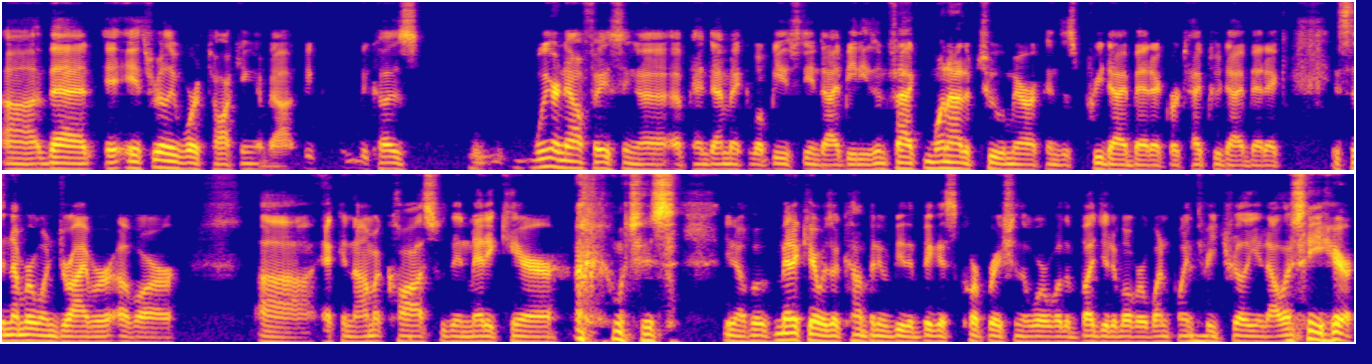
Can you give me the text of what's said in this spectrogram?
uh, that it, it's really worth talking about be- because we are now facing a, a pandemic of obesity and diabetes. In fact, one out of two Americans is pre-diabetic or type 2 diabetic. It's the number one driver of our uh, economic costs within Medicare, which is, you know, if, if Medicare was a company, it would be the biggest corporation in the world with a budget of over 1.3 trillion dollars a year,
